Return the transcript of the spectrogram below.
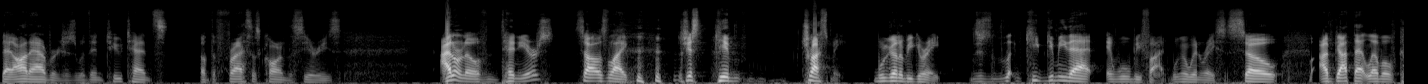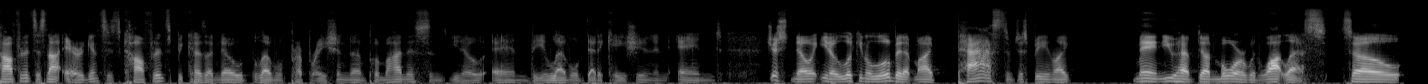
that on average is within two tenths of the fastest car in the series. I don't know if in ten years. So I was like, just give, trust me, we're gonna be great just keep give me that and we'll be fine. We're gonna win races. So I've got that level of confidence. It's not arrogance. It's confidence because I know the level of preparation that I'm putting behind this, and you know, and the level of dedication and and just knowing, you know, looking a little bit at my past of just being like, man, you have done more with a lot less. So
